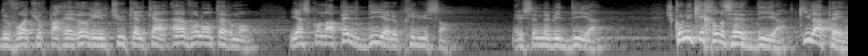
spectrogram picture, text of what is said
de voiture par erreur, il tue quelqu'un involontairement. Il y a ce qu'on appelle dia, le prix du sang. يسمى dia. Je connais qui cette dia, qui la paye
